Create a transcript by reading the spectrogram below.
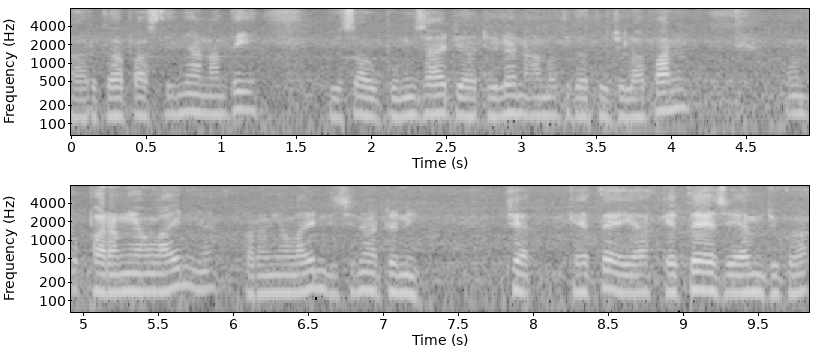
harga pastinya nanti bisa hubungi saya di Adilan Anu 378 untuk barang yang lain ya. Barang yang lain di sini ada nih. Jet GT ya. GT CM juga.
